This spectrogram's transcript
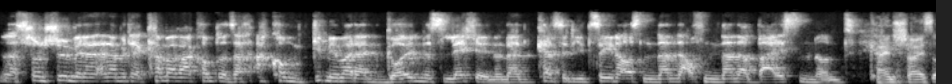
Das ist schon schön, wenn dann einer mit der Kamera kommt und sagt, ach komm, gib mir mal dein goldenes Lächeln und dann kannst du die Zähne auseinander, aufeinander beißen und. Kein Scheiß.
